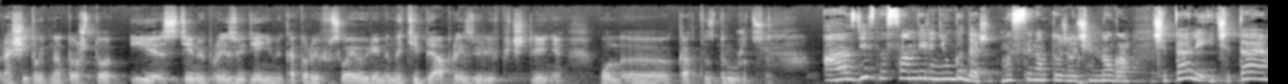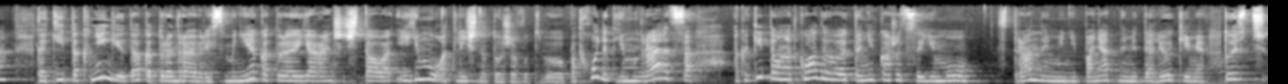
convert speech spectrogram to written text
рассчитывать на то, что и с теми произведениями, которые в свое время на тебя произвели впечатление, он э, как-то сдружится. А здесь на самом деле не угадаешь. Мы с сыном тоже очень много читали и читаем какие-то книги, да, которые нравились мне, которые я раньше читала, и ему отлично тоже вот э, подходят, ему нравятся. А какие-то он откладывает, они кажутся ему странными, непонятными, далекими. То есть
